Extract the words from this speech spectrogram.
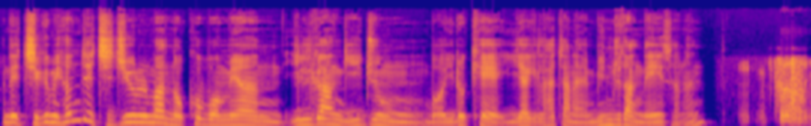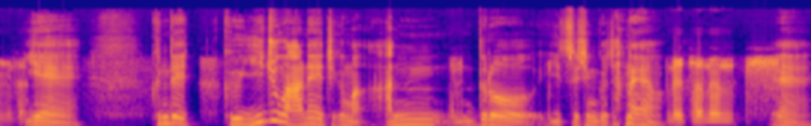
근데 지금 현재 지지율만 놓고 보면 1강 2중 뭐 이렇게 이야기를 하잖아요. 민주당 내에서는. 음, 그렇습니다. 예. 근데 그 2중 안에 지금 안 들어 있으신 거잖아요. 네, 저는 예.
